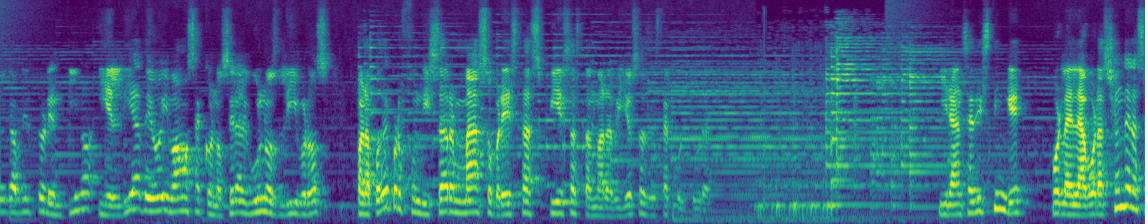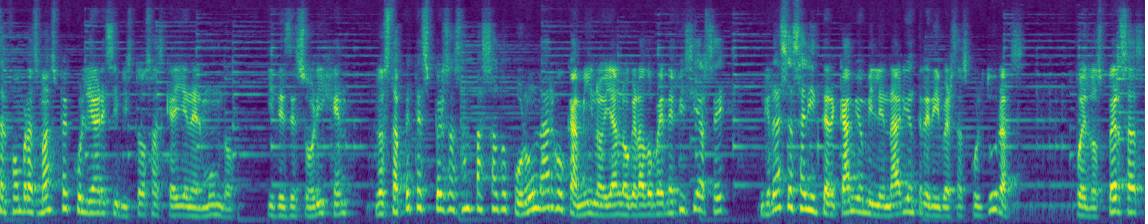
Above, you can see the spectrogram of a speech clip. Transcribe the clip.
Soy Gabriel Florentino y el día de hoy vamos a conocer algunos libros para poder profundizar más sobre estas piezas tan maravillosas de esta cultura. Irán se distingue por la elaboración de las alfombras más peculiares y vistosas que hay en el mundo, y desde su origen, los tapetes persas han pasado por un largo camino y han logrado beneficiarse gracias al intercambio milenario entre diversas culturas, pues los persas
